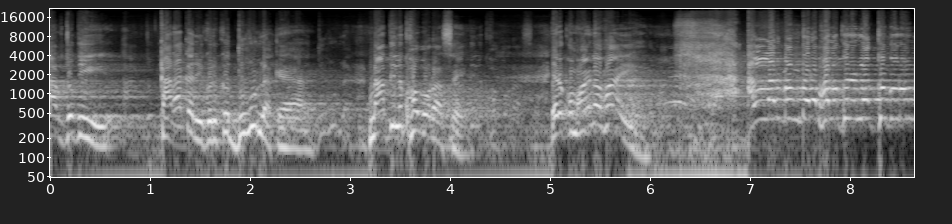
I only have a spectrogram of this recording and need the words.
আর যদি কারাকারি করে কেউ দু লাখে না দিলে খবর আছে। এরকম হয় না ভাই? আল্লাহর বান্দারা ভালো করে লক্ষ্য করুন।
